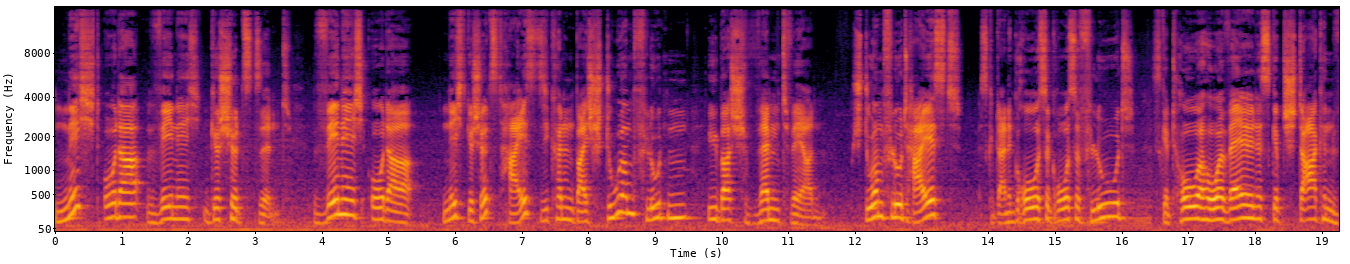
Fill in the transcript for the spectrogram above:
nicht oder wenig geschützt sind wenig oder nicht geschützt, heißt, sie können bei Sturmfluten überschwemmt werden. Sturmflut heißt, es gibt eine große, große Flut, es gibt hohe, hohe Wellen, es gibt starken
